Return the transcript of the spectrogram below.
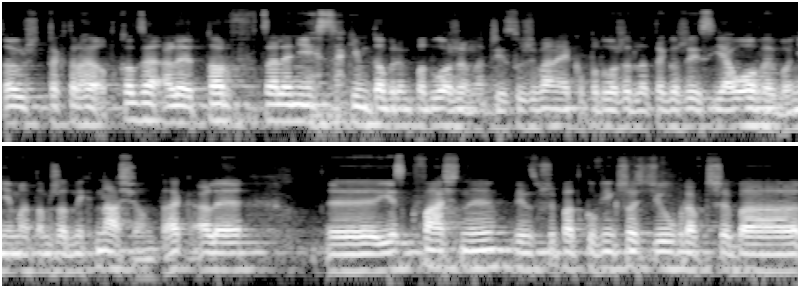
to już tak trochę odchodzę, ale torf wcale nie jest takim dobrym podłożem. Znaczy jest używany jako podłoże dlatego, że jest jałowe, bo nie ma tam żadnych nasion, tak? Ale y, jest kwaśny, więc w przypadku większości upraw trzeba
